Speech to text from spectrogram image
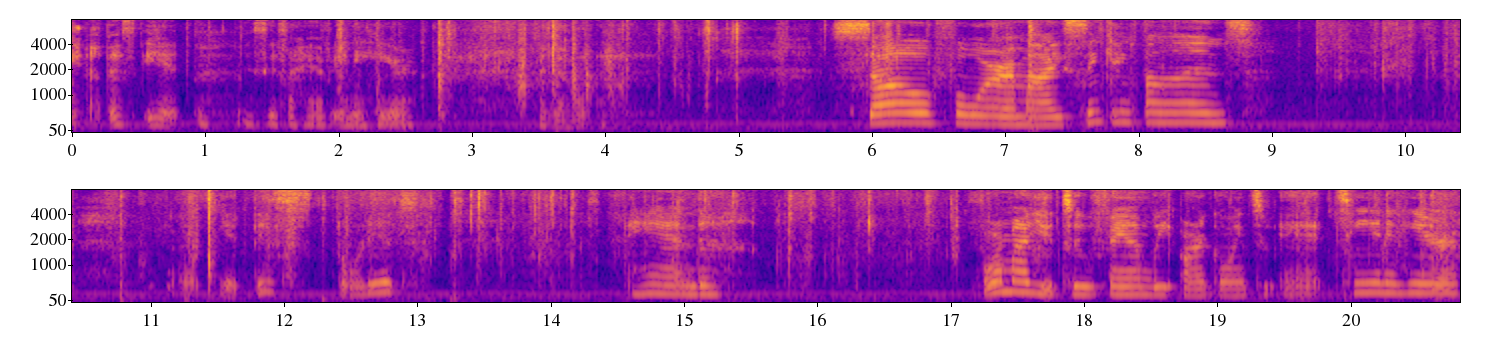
Yeah, that's it. Let's see if I have any here. I don't. So for my sinking funds, let's get this started. And for my YouTube fam, we are going to add 10 in here.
